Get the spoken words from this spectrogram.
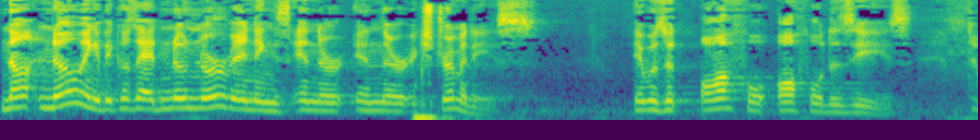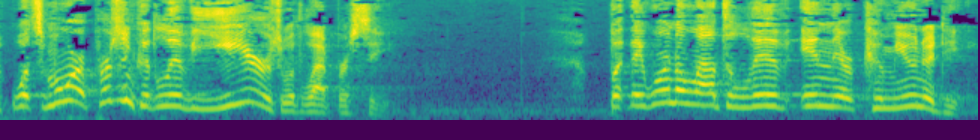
not knowing it because they had no nerve endings in their in their extremities. It was an awful, awful disease. What's more, a person could live years with leprosy. But they weren't allowed to live in their community.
